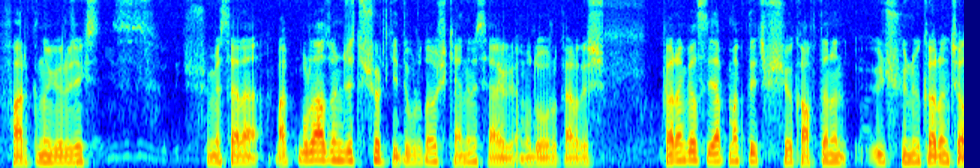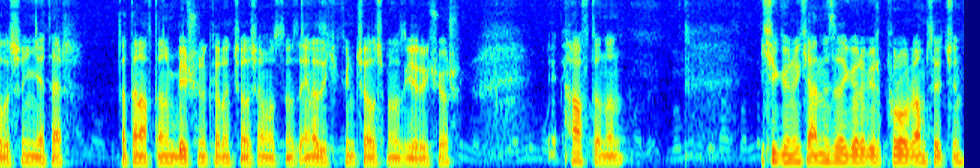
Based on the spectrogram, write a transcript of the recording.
Farkını göreceksin. Şu mesela bak burada az önce tişört giydi. Burada hoş kendini sergiliyor ama doğru kardeşim. Karın kası yapmakta hiçbir şey yok. Haftanın 3 günü karın çalışın yeter. Zaten haftanın 5 günü karın çalışamazsınız. En az 2 gün çalışmanız gerekiyor. Haftanın 2 günü kendinize göre bir program seçin.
